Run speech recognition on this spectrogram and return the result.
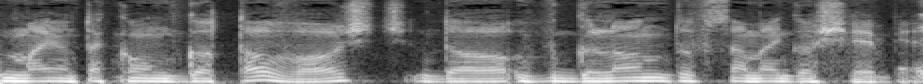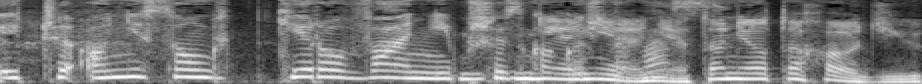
mają taką gotowość do wglądu w samego siebie. I czy oni są kierowani przez kogoś Nie, nie, nie, to nie o to chodzi.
